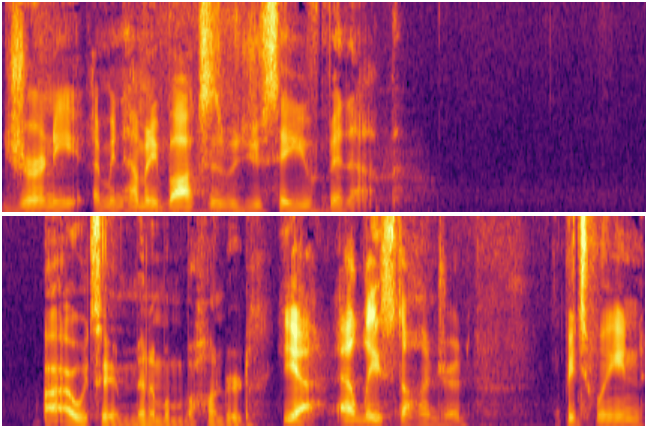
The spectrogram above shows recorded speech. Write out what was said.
journey. I mean, how many boxes would you say you've been at? I would say a minimum of 100. Yeah, at least 100 between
